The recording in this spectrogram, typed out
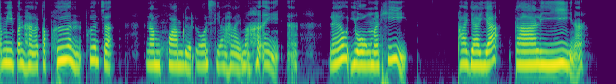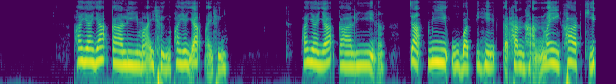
ะมีปัญหากับเพื่อน เพื่อนจะนำความเดือดร้อนเสียหายมาให้นะแล้วโยงมาที่ พยายะกาลีนะ พยายะกาลีหมายถึงพยายะหมายถึง พยายะกาลีนะจะมีอุบัติเหตุกระทันหันไม่คาดคิด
